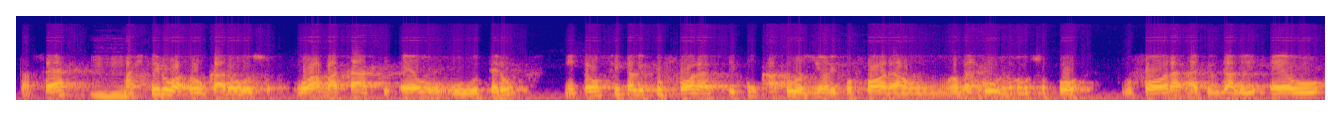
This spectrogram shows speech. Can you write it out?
tá certo? Uhum. Mas tira o, o, caroço, o abacate é o, o útero, então fica ali por fora, fica um cápulozinho ali por fora, uma verruga, vamos supor, por fora, aquilo dali é o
